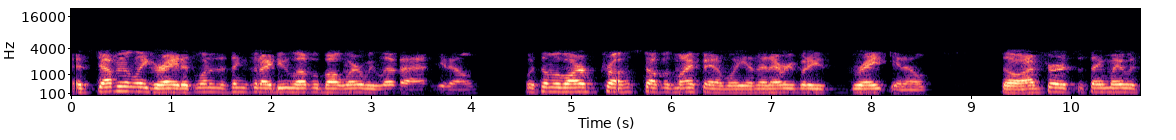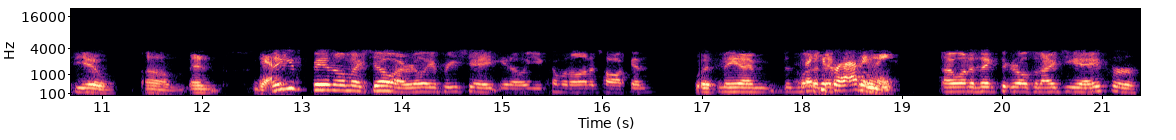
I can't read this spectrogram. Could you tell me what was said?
it's definitely great. It's one of the things that I do love about where we live at. You know, with some of our tr- stuff with my family, and then everybody's great. You know, so I'm sure it's the same way with you. Um, and Yeah. Thank you for being on my show. I really appreciate you know you coming on and talking with me. I'm Thank you for having me. I want to thank the girls at IGA for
